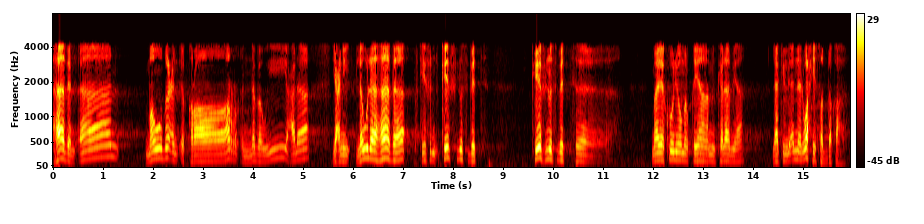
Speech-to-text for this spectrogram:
هذا الآن موضع الإقرار النبوي على يعني لولا هذا كيف كيف نثبت كيف نثبت آه، ما يكون يوم القيامة من كلامها؟ لكن لأن الوحي صدقها.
